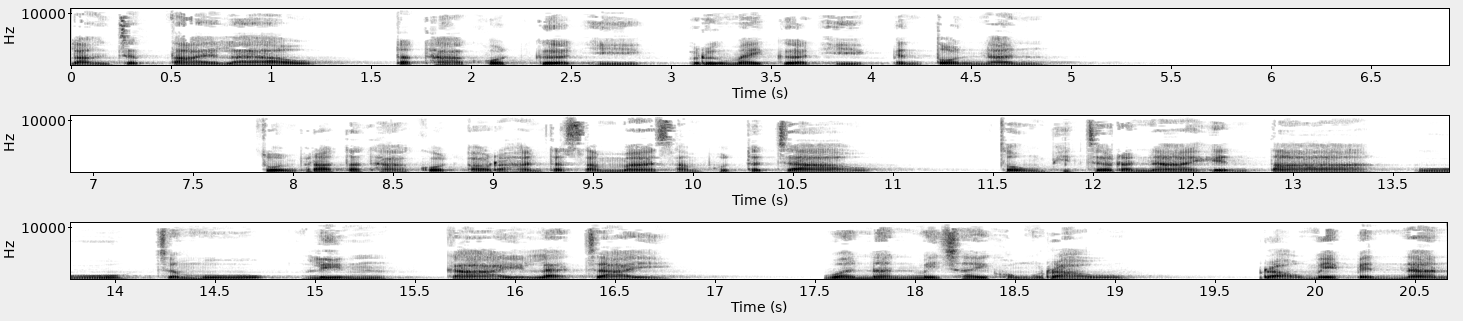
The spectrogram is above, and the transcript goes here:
หลังจากตายแล้ว ตถาคตเกิดอีกหรือไม่เกิดอีกเป็นต้นนั้น ส่วนพระตถาคตอรหันตสัมมาสัมพุทธเจ้า ทรงพิจารณาเห็นตา หู จมูก ลิ้น กายและใจ ว่านั่นไม่ใช่ของเรา เราไม่เป็นนั่น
